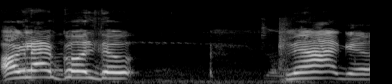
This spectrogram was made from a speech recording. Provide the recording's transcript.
अगला गोल दो। मैं आ गया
